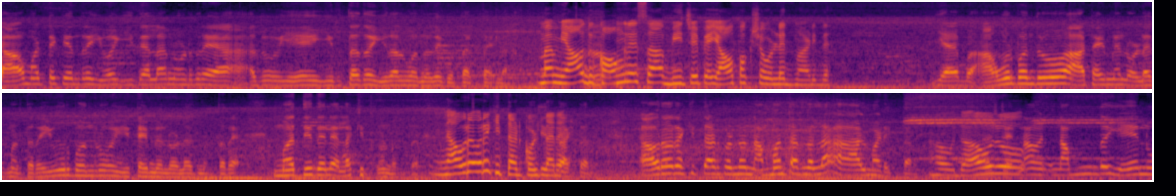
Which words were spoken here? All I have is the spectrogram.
ಯಾವ ಮಟ್ಟಕ್ಕೆ ಅಂದರೆ ಇವಾಗ ಇದೆಲ್ಲ ನೋಡಿದ್ರೆ ಅದು ಏ ಇರ್ತದೋ ಇರಲ್ವೋ ಅನ್ನೋದೇ ಗೊತ್ತಾಗ್ತಾ ಇಲ್ಲ. ಮ್ಯಾಮ್ ಯಾವುದು ಕಾಂಗ್ರೆಸ್ ಬಿ ಜೆ ಪಿ ಯಾವ ಪಕ್ಷ ಒಳ್ಳೇದು ಮಾಡಿದೆ? ಅವ್ರು ಬಂದರು ಆ ಟೈಮ್ನಲ್ಲಿ ಒಳ್ಳೇದು ಮಾಡ್ತಾರೆ ಇವ್ರು ಬಂದರು ಈ ಟೈಮ್ನಲ್ಲಿ ಒಳ್ಳೇದು ಮಾಡ್ತಾರೆ. ಮಧ್ಯದಲ್ಲಿ ಎಲ್ಲ ಕಿತ್ಕೊಂಡು ಹೋಗ್ತಾರೆ. ಅವರವರೇ ಕಿತ್ತಾಡ್ಕೊಳ್ತಾರೆ. ಕಿತ್ತಾಡ್ತಾರೆ. ಅವ್ರವ್ರ ಕಿತ್ತಾಡ್ಕೊಂಡು ನಮ್ಮಂತರ್ನೆಲ್ಲ ಹಾಳು ಮಾಡಿರ್ತಾರೆ. ಹೌದು ಅವರು ನಾವು ನಮ್ದು ಏನು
